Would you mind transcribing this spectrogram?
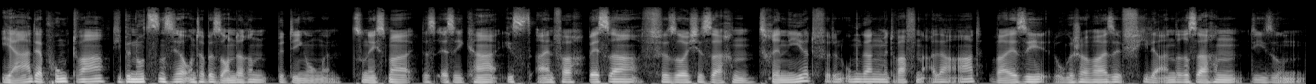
Ja, der Punkt war, die benutzen es ja unter besonderen Bedingungen. Zunächst mal, das SEK ist einfach besser für solche Sachen trainiert, für den Umgang mit Waffen aller Art, weil sie logischerweise viele andere Sachen, die so ein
